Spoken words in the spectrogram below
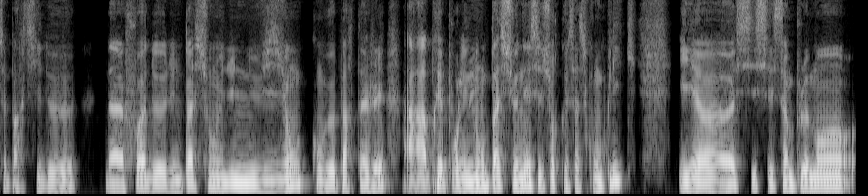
C'est parti de, à la fois d'une passion et d'une vision qu'on veut partager. après, pour les non passionnés, c'est sûr que ça se complique. Et euh, si c'est simplement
